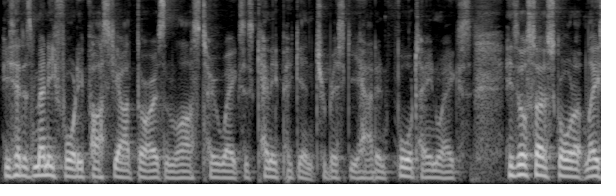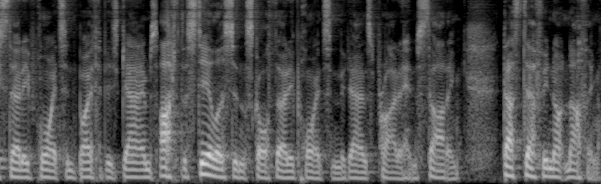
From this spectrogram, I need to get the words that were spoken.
He's had as many 40 plus yard throws in the last two weeks as Kenny Pickett and Trubisky had in 14 weeks. He's also scored at least 30 points in both of his games after the Steelers didn't score 30 points in the games prior to him starting. That's definitely not nothing.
